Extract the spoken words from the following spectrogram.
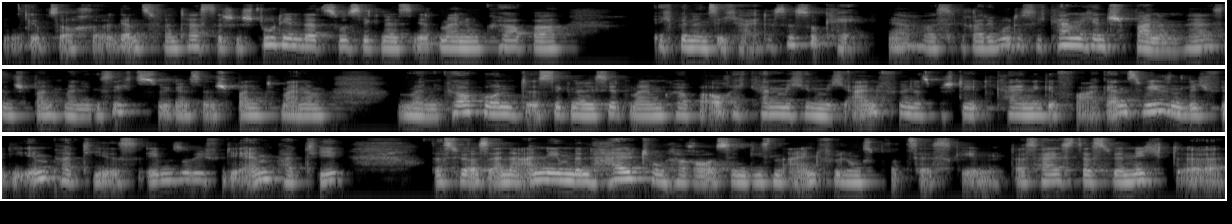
Gibt es auch äh, ganz fantastische Studien dazu, signalisiert meinem Körper, ich bin in Sicherheit, es ist okay, ja, was gerade gut ist. Ich kann mich entspannen. Ja, es entspannt meine Gesichtszüge, es entspannt meinem, meinen Körper und es signalisiert meinem Körper auch, ich kann mich in mich einfühlen, es besteht keine Gefahr. Ganz wesentlich für die Empathie ist, ebenso wie für die Empathie, dass wir aus einer annehmenden Haltung heraus in diesen Einfühlungsprozess gehen. Das heißt, dass wir nicht äh,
